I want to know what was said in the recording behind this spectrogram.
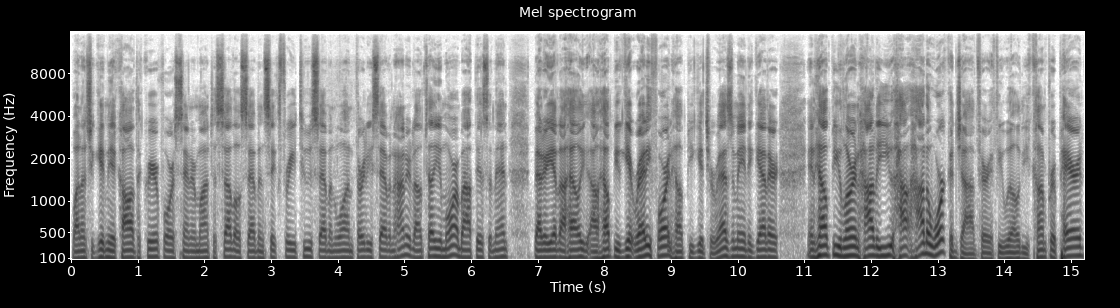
Why don't you give me a call at the Career Force Center, Monticello, 763-271-3700. I'll tell you more about this event. Better yet, I'll help you, I'll help you get ready for it, help you get your resume together, and help you learn how to you how how to work a job fair, if you will. You come prepared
